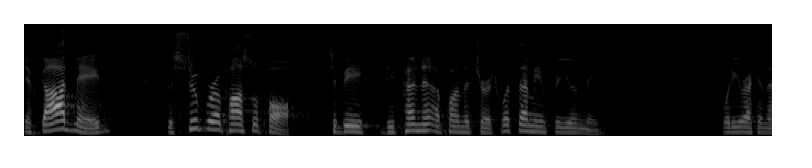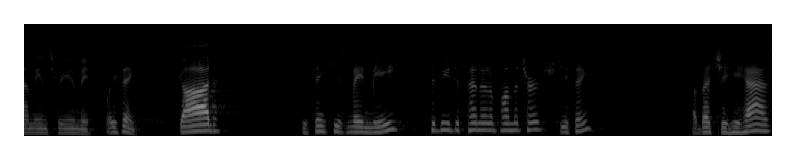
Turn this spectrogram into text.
If God made the super apostle Paul to be dependent upon the church, what's that mean for you and me? What do you reckon that means for you and me? What do you think? God you think he's made me to be dependent upon the church? Do you think? I bet you he has.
